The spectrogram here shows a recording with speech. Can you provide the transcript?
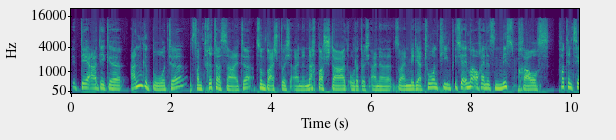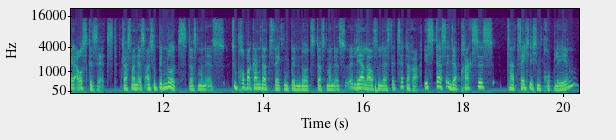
derartige Angebote von dritter Seite, zum Beispiel durch einen Nachbarstaat oder durch eine, so ein Mediatorenteam, ist ja immer auch eines Missbrauchs potenziell ausgesetzt, dass man es also benutzt, dass man es zu Propagandazwecken benutzt, dass man es leerlaufen lässt etc. Ist das in der Praxis tatsächlich ein Problem?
